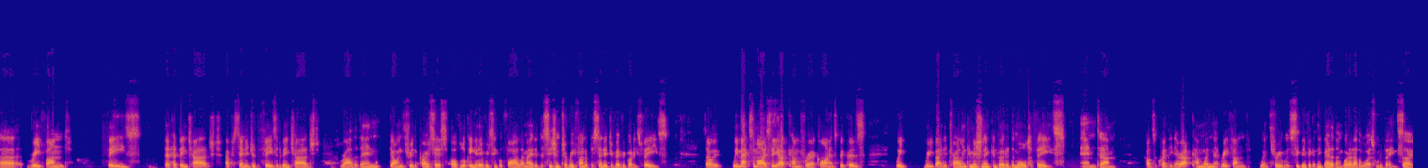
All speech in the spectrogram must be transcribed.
uh, refund fees that had been charged, a percentage of the fees that had been charged, rather than going through the process of looking at every single file. I made a decision to refund a percentage of everybody's fees. So we maximised the outcome for our clients because we rebated trailing commission and converted them all to fees. And um, consequently, their outcome when that refund went through was significantly better than what it otherwise would have been. So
